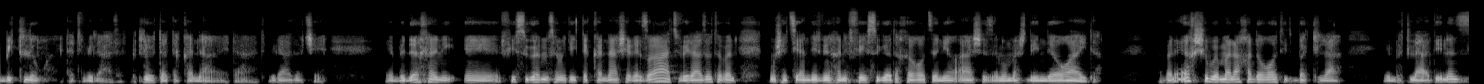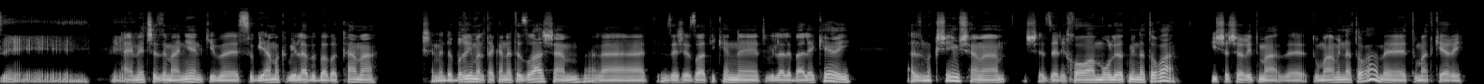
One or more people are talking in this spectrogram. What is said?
ביטלו את הטבילה הזאת, ביטלו את התקנה, את הטבילה הזאת ש... בדרך כלל אה, לפי סוגיות מסוימת היא תקנה של עזרה הטבילה הזאת אבל כמו שציינתי לפי סוגיות אחרות זה נראה שזה ממש דין דאורייתא. אבל איכשהו במהלך הדורות התבטלה, התבטלה הדין הזה. אה, האמת שזה מעניין כי בסוגיה מקבילה בבבא קמא כשמדברים על תקנת עזרה שם על זה שעזרה תיקן אה, טבילה לבעלי קרי אז מקשים שם שזה לכאורה אמור להיות מן התורה איש אשר יטמע זה טומאה מן התורה בטומאת קרי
